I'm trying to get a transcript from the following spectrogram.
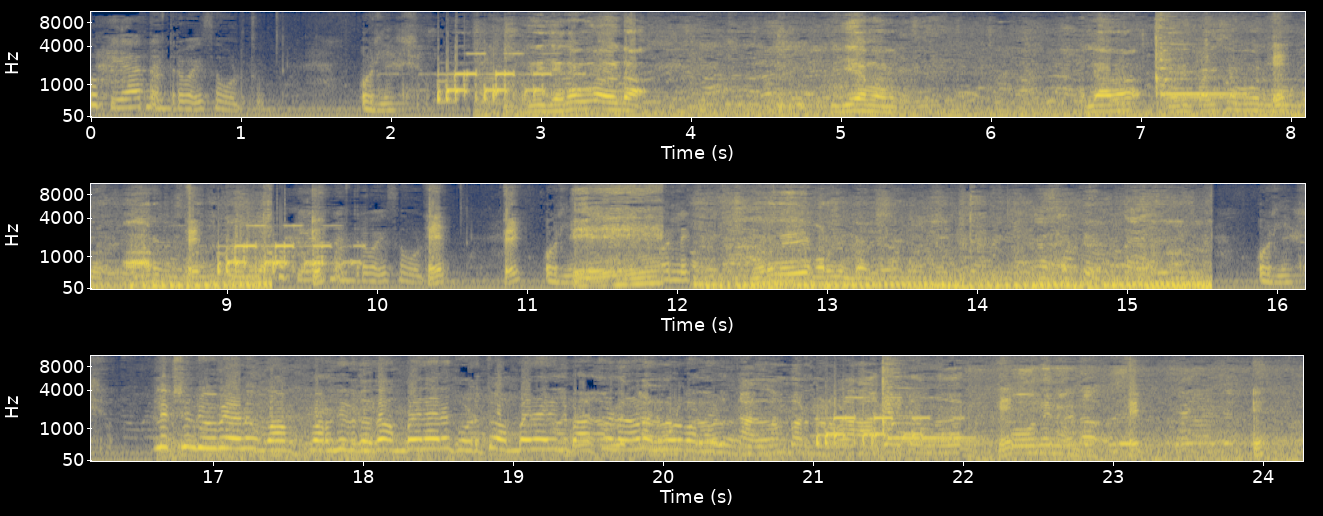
അപ്പൊ പി ആറിന് എത്ര പൈസ കൊടുത്തു? ഒരു ലക്ഷം. ഇത് ജനങ്ങളുടെ വിജയമാണ്. അല്ലാതെ ഒരു പൈസ പോലും നമുക്ക് ആർക്കും എത്ര പൈസ കൊടുത്തു? ഒരു ലക്ഷം. ഒരു ലക്ഷം. വെറുതെ ഒരു ലക്ഷം. ലക്ഷം രൂപയാണ് വ- പറഞ്ഞിരുന്നത്. അമ്പതിനായിരം കൊടുത്തു. അമ്പതിനായിരം ബാക്കിയുള്ളതാണ് അനുമോൾ പറഞ്ഞത്. കള്ളം പറഞ്ഞു ആദ്യമായിട്ട് വന്നത് പോകുന്നതിന് മുമ്പ്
